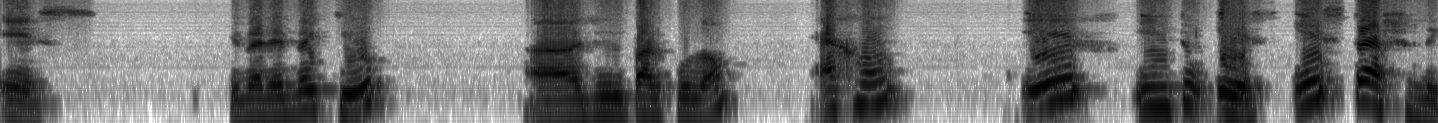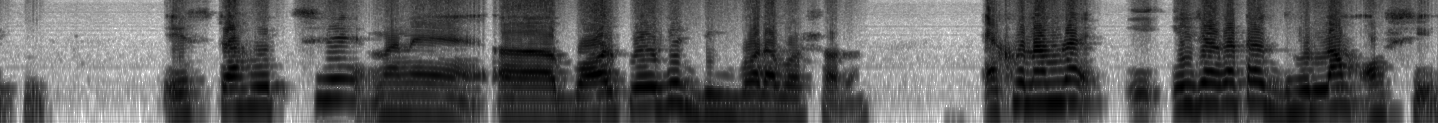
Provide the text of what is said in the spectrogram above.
S divided by Q joule per coulomb এখন এফ ইনটু এস এসটা আসলে কি? এসটা হচ্ছে মানে বল প্রয়োগের দিক বরাবর সরণ। এখন আমরা এই জায়গাটা ধরলাম অসীম।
